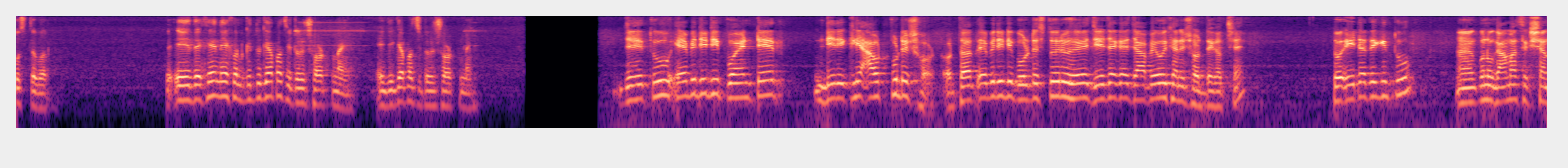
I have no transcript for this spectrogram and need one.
বুঝতে পারব। এই দেখেন, এখন কিন্তু ক্যাপাসিটরে শর্ট নাই। এই যে ক্যাপাসিটরে শর্ট নাই। যেহেতু এবিডিডি পয়েন্টের ডিরেক্টলি আউটপুটে শর্ট অর্থাৎ এবিডিডি ভোল্টেজ তৈরি হয়ে যে জায়গায় যাবে ওইখানে শর্ট দেখাচ্ছে। তো এইটাতে কিন্তু কোনো গামা সেকশন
